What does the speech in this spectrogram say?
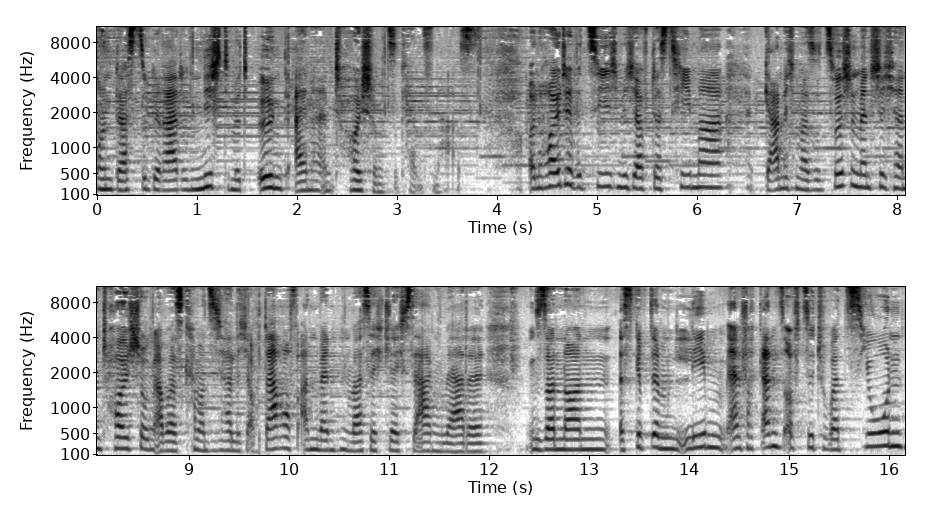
und dass du gerade nicht mit irgendeiner Enttäuschung zu kämpfen hast. Und heute beziehe ich mich auf das Thema gar nicht mal so zwischenmenschliche Enttäuschung, aber es kann man sicherlich auch darauf anwenden, was ich gleich sagen werde, sondern es gibt im Leben einfach ganz oft Situationen,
